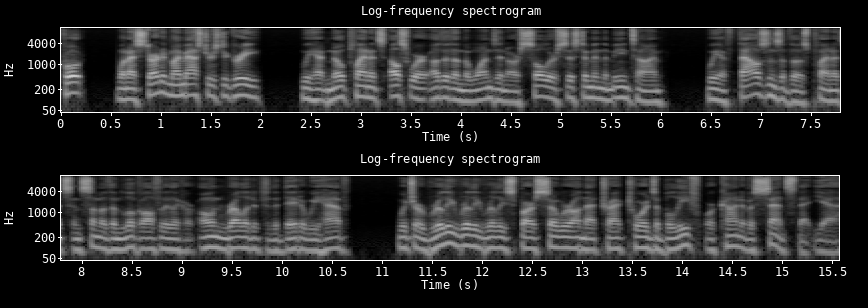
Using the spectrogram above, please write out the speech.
Quote, when I started my master's degree, we had no planets elsewhere other than the ones in our solar system in the meantime. We have thousands of those planets, and some of them look awfully like our own relative to the data we have, which are really, really, really sparse. So we're on that track towards a belief or kind of a sense that, yeah,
